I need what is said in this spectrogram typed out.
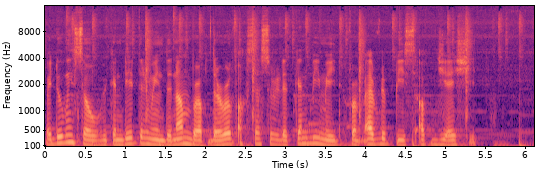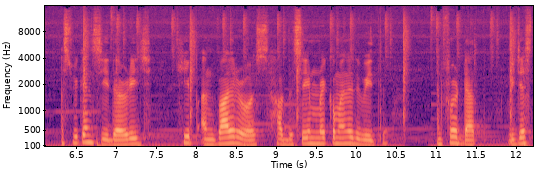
By doing so, we can determine the number of the roof accessory that can be made from every piece of GI sheet. As we can see, the ridge, hip, and valley rolls have the same recommended width, and for that, we just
